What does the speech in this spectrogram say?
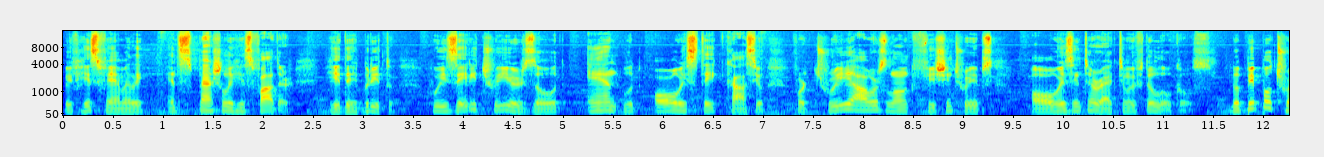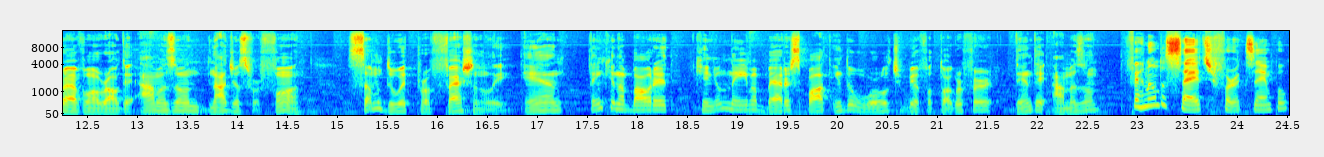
with his family and especially his father, Rider Brito, who is 83 years old and would always take Cássio for 3 hours long fishing trips always interacting with the locals. But people travel around the Amazon not just for fun, some do it professionally, and thinking about it, can you name a better spot in the world to be a photographer than the Amazon? Fernando Sete, for example,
